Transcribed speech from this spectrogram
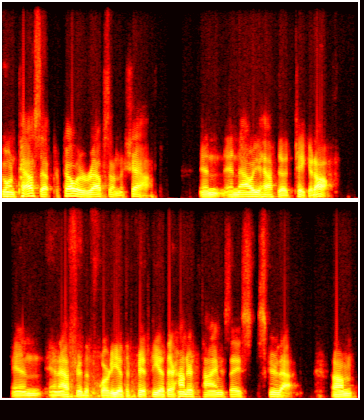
going past that propeller wraps on the shaft. And, and now you have to take it off. And, and after the 40th or 50th or 100th time, say, screw that. Um,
